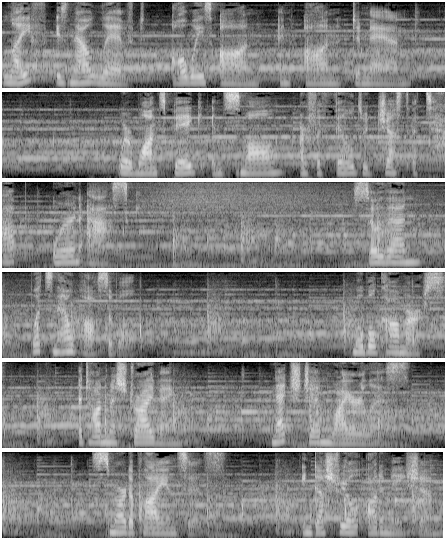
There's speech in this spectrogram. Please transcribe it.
Life is now lived always on and on demand. Where wants big and small are fulfilled with just a tap or an ask. So then, what's now possible? Mobile commerce, autonomous driving, next gen wireless, smart appliances, industrial automation,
